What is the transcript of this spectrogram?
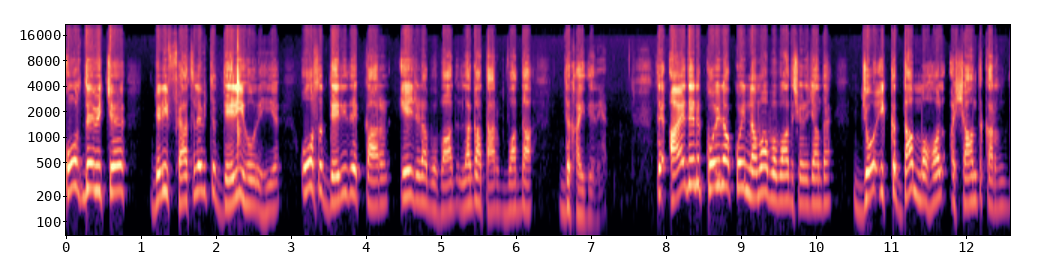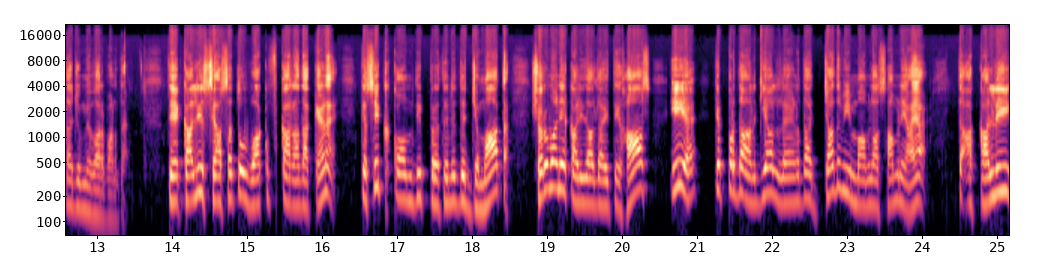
ਉਸ ਦੇ ਵਿੱਚ ਜਿਹੜੀ ਫੈਸਲੇ ਵਿੱਚ ਦੇਰੀ ਹੋ ਰਹੀ ਹੈ ਉਸ ਦੇਰੀ ਦੇ ਕਾਰਨ ਇਹ ਜਿਹੜਾ ਵਿਵਾਦ ਲਗਾਤਾਰ ਵਾਧਾ ਦਿਖਾਈ ਦੇ ਰਿਹਾ। ਹੈ ਤੇ ਆਏ ਦਿਨ ਕੋਈ ਨਾ ਕੋਈ ਨਵਾਂ ਵਿਵਾਦ ਛਿੜ ਜਾਂਦਾ ਹੈ, ਜੋ ਇੱਕਦਮ ਮਾਹੌਲ ਅਸ਼ਾਂਤ ਕਰਨ ਦਾ ਜ਼ਿੰਮੇਵਾਰ ਬਣਦਾ ਹੈ। ਤੇ ਅਕਾਲੀ ਸਿਆਸਤ ਤੋਂ ਵਾਕਿਫ ਕਾਰਾਂ ਦਾ ਕਹਿਣਾ ਹੈ ਕਿ ਸਿੱਖ ਕੌਮ ਦੀ ਪ੍ਰਤੀਨਿਧ ਜਮਾਤ ਸ਼੍ਰੋਮਣੀ ਅਕਾਲੀ ਦਲ ਦਾ ਇਤਿਹਾਸ ਇਹ ਹੈ ਕਿ ਪ੍ਰਧਾਨਗੀਆਂ ਲੈਣ ਦਾ ਜਦ ਵੀ ਮਾਮਲਾ ਸਾਹਮਣੇ ਆਇਆ, ਤਾਂ ਅਕਾਲੀ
